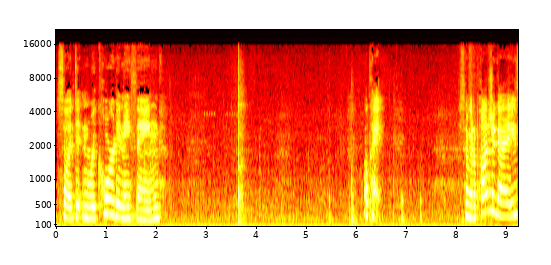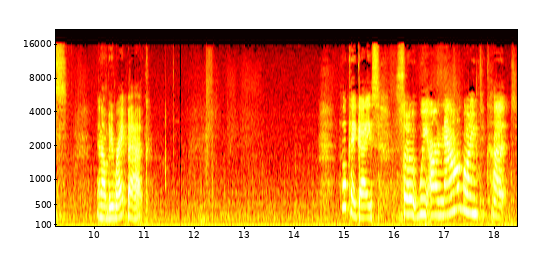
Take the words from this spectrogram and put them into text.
so I didn't record anything. Okay, so I'm going to pause you guys and I'll be right back. Okay guys, so we are now going to cut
